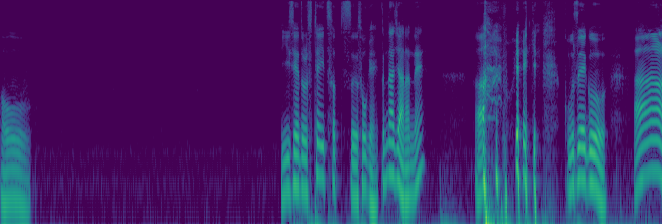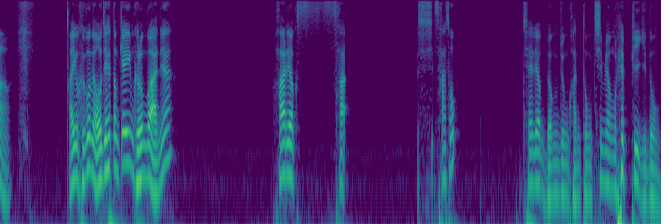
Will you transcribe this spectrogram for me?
어우. 이세돌 status 소개. 끝나지 않았네? 아, 뭐야, 이게. 고세구. 아. 아, 이거 그거는 어제 했던 게임 그런 거 아니야? 화력 사, 시- 사속? 체력, 명중, 관통, 치명, 회피, 기동.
